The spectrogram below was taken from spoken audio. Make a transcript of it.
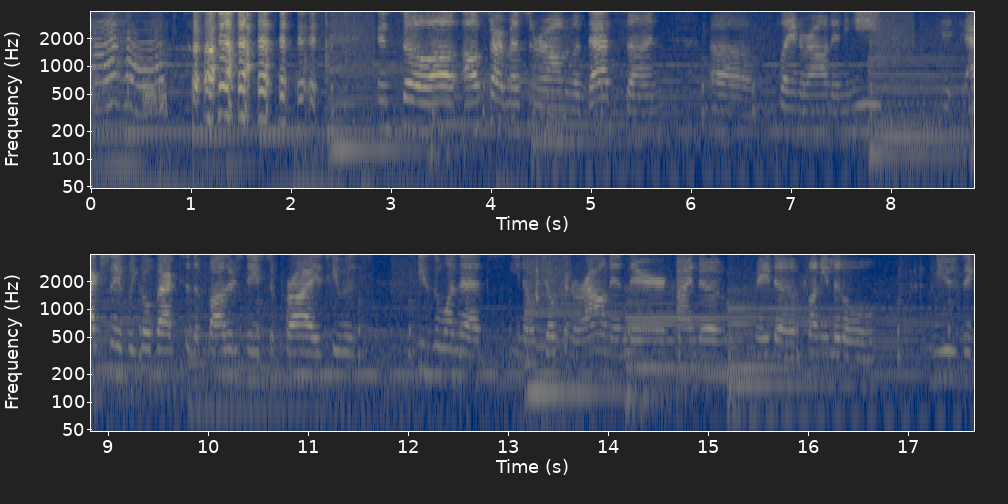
Uh-huh. and so I'll, I'll start messing around with that son. uh, playing around, and he actually, if we go back to the Father's Day surprise, he was he's the one that's you know joking around in there, kind of made a funny little music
